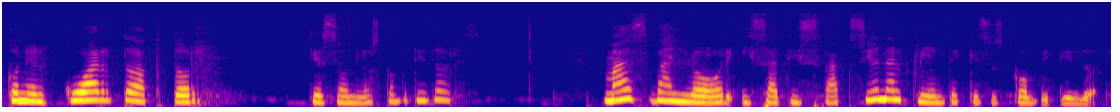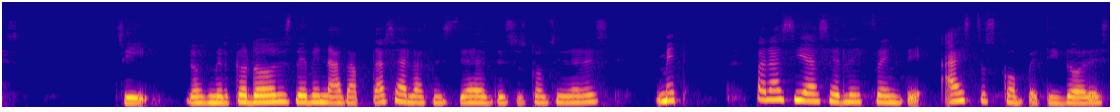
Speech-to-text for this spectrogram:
con el cuarto actor, que son los competidores. Más valor y satisfacción al cliente que sus competidores. Sí, los mercadores deben adaptarse a las necesidades de sus consumidores meta para así hacerle frente a estos competidores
